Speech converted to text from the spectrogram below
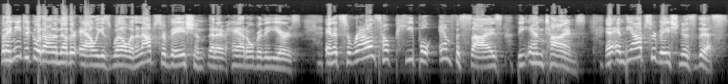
But I need to go down another alley as well, and an observation that I've had over the years. And it surrounds how people emphasize the end times. And, and the observation is this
